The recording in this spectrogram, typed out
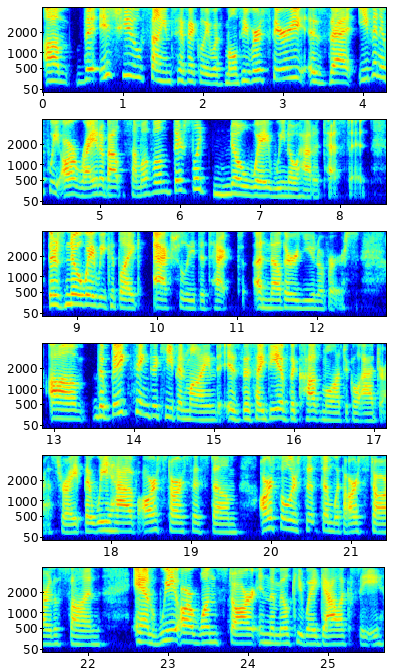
Um, the issue scientifically with multiverse theory is that even if we are right about some of them, there's like no way we know how to test it. There's no way we could like actually detect another universe. Um, the big thing to keep in mind is this idea of the cosmological address, right? That we have our star system, our solar system with our star, the sun, and we are one star in the Milky Way galaxy.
